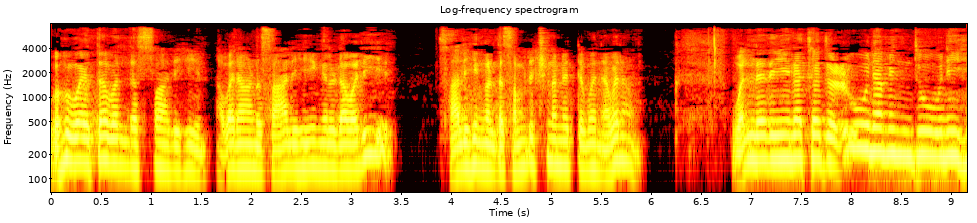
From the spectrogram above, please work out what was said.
വഹുവ യതവല്ല സ്സാലിഹീൻ അവനാണ് സാലിഹീങ്ങളുടെ വലിയ സാലിഹ്യങ്ങളുടെ സംരക്ഷണമേറ്റവൻ അവനാണ് والذين تدعون من دونه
